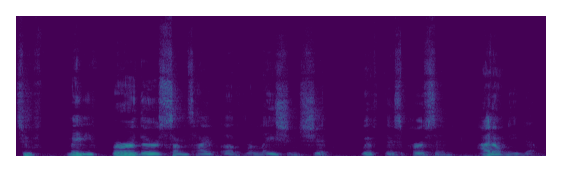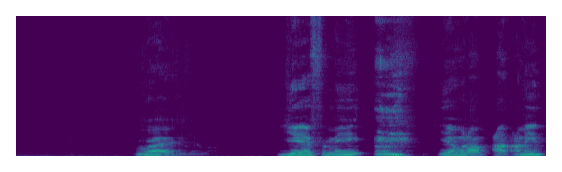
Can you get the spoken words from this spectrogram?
to maybe further some type of relationship with this person. I don't need that long. I Right. that long. Yeah, for me, yeah. When I'm, I, I mean,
